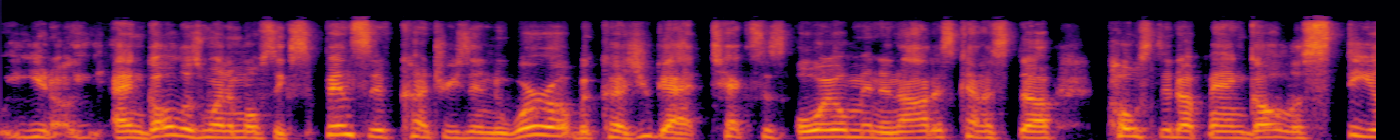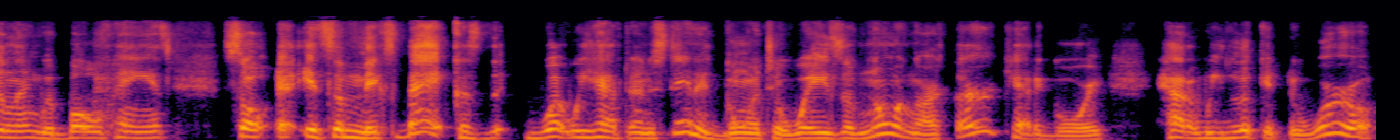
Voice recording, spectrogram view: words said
You know, Angola is one of the most expensive countries in the world because you got Texas oilmen and all this kind of stuff posted up Angola, stealing with both hands. So it's a mixed bag because what we have to understand is going to ways of knowing our third category. How do we look at the world?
